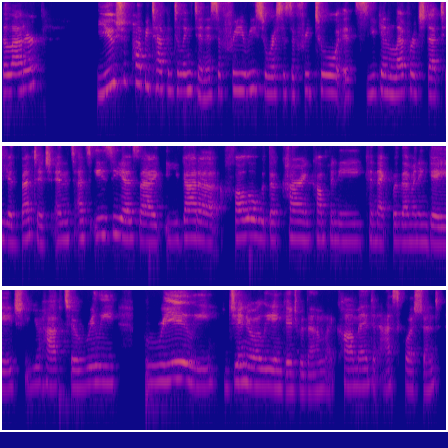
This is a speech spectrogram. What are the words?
the ladder, you should probably tap into LinkedIn. It's a free resource, it's a free tool. It's you can leverage that to your advantage. And it's as easy as like you gotta follow with the hiring company, connect with them and engage. You have to really really genuinely engage with them, like comment and ask questions.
